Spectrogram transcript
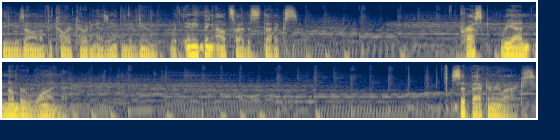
these. I don't know if the color coding has anything to do with anything outside of aesthetics. Presque Rien number one. Sit back and relax.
